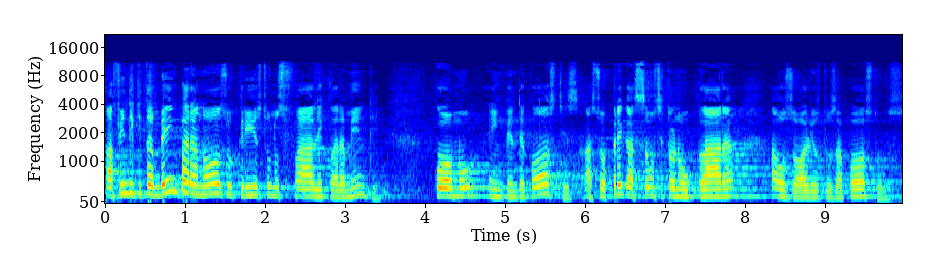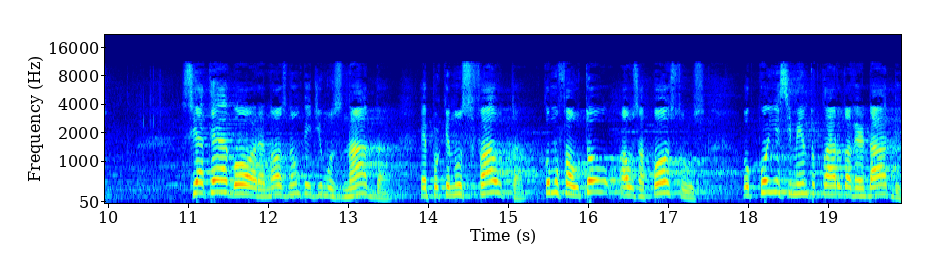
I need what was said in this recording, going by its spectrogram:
a fim de que também para nós o Cristo nos fale claramente. Como em Pentecostes, a sua pregação se tornou clara aos olhos dos apóstolos. Se até agora nós não pedimos nada, é porque nos falta, como faltou aos apóstolos, o conhecimento claro da verdade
